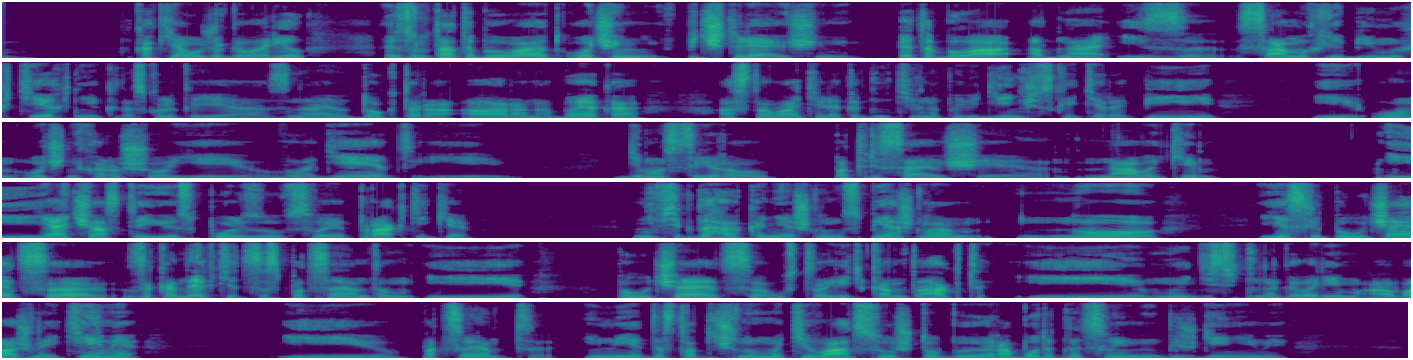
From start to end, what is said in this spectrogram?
как я уже говорил, результаты бывают очень впечатляющими. Это была одна из самых любимых техник, насколько я знаю, доктора Аарона Бека, основателя когнитивно-поведенческой терапии, и он очень хорошо ей владеет и демонстрировал потрясающие навыки, и я часто ее использую в своей практике. Не всегда, конечно, успешно, но если получается законнектиться с пациентом и получается установить контакт, и мы действительно говорим о важной теме, и пациент имеет достаточную мотивацию, чтобы работать над своими убеждениями,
